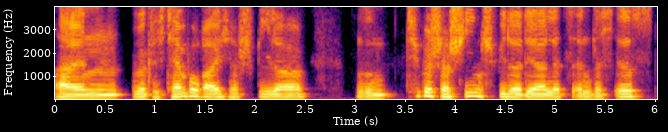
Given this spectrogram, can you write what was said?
ein wirklich temporeicher Spieler, so ein typischer Schienenspieler, der letztendlich ist.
